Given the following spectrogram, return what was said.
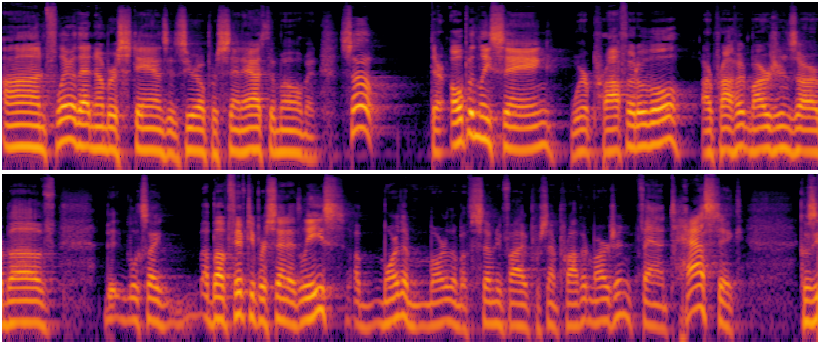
On Flare, that number stands at 0% at the moment. So they're openly saying we're profitable. Our profit margins are above, it looks like above 50% at least, uh, more than more than a 75% profit margin. Fantastic. Because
